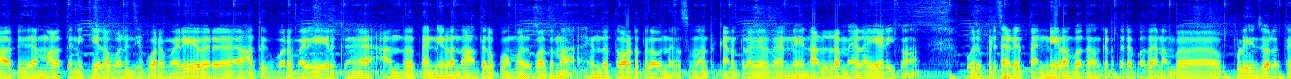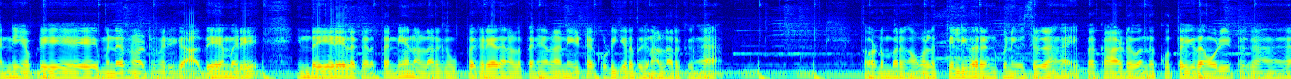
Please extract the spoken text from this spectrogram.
மழை பெஞ்சா மழை தண்ணி கீழே வலிஞ்சு போகிற மாதிரி ஒரு ஆற்றுக்கு போகிற மாதிரி இருக்குங்க. அந்த தண்ணியெல்லாம் அந்த ஆற்றுல போகும்போது பார்த்தோமா இந்த தோட்டத்தில் வந்து சும்மா கிணத்துல இருக்கிற தண்ணி நல்லா மேலே ஏறிக்கும். ஒரு பிரச்சனை கிடையாது. தண்ணியெல்லாம் பார்த்தோம் கிட்டத்தட்ட பார்த்தா நம்ம புளியஞ்சோலை தண்ணி எப்படி மின்னர்னு வாட்டர் மாதிரி இருக்குது அதே மாதிரி இந்த ஏரியாவில் இருக்கிற தண்ணியும் நல்லாயிருக்கும் உப்பே கிடையாது. நல்ல தண்ணி நல்லா நீட்டாக குடிக்கிறதுக்கு நல்லா இருக்குங்க. தோட்டம் பாருங்கள் அவ்வளோ தெளிவாக ரன் பண்ணி வச்சுருக்காங்க. இப்போ காடு வந்து குத்தகை தான் ஓடிட்டுருக்காங்க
